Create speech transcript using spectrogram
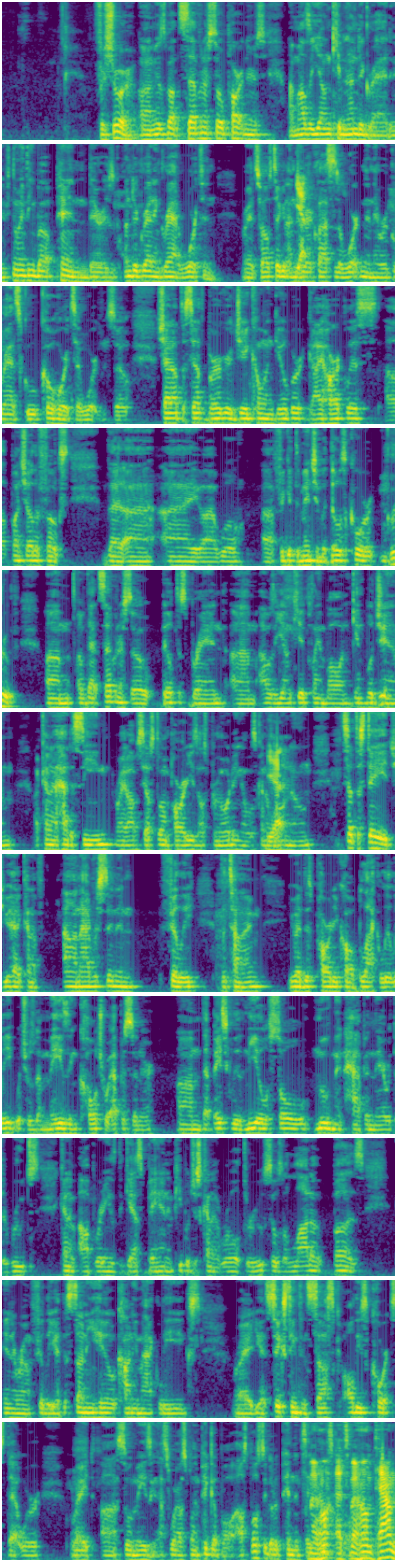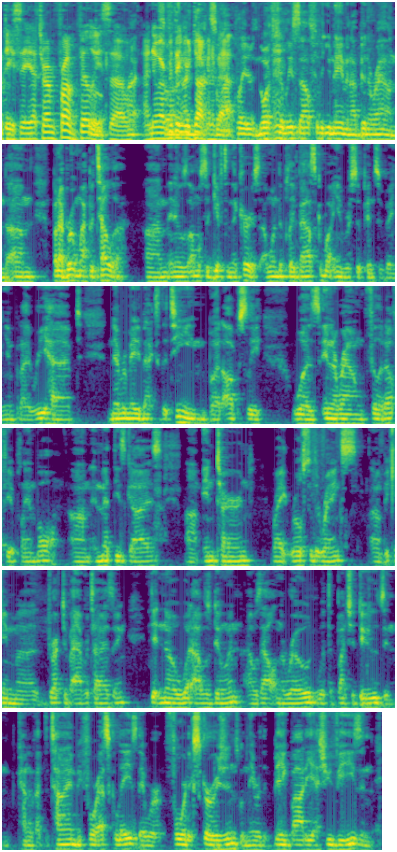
For sure. Um, it was about seven or so partners. Um, I was a young kid in undergrad, and if you know anything about Penn, there is undergrad and grad Wharton right? So I was taking undergrad yep. classes at Wharton, and there were grad school cohorts at Wharton. So shout out to Seth Berger, Jay Coen Gilbert, Guy Harkless, a bunch of other folks that uh, I uh, will uh, forget to mention, but those core group um, of that seven or so built this brand. Um, I was a young kid playing ball in Gimbel Gym. I kind of had a scene, right? Obviously, I was throwing parties, I was promoting, I was kind of yeah. well known. Set the stage. You had kind of Allen Iverson in Philly at the time. You had this party called Black Lily, which was an amazing cultural epicenter Um, that basically the neo soul movement happened there with the Roots kind of operating as the guest band, and people just kind of rolled through. So it was a lot of buzz in and around Philly. You had the Sonny Hill, Connie Mack leagues, right? You had 16th and Susk, all these courts that were right? Uh, so amazing. That's where I was playing pickup ball. I was supposed to go to Penn to. That's my, home, that's my hometown, DC. That's where I'm from, Philly. So I, I know everything so you're I, talking so about. I played North Philly, South Philly, you name it. I've been around. Um, but I broke my patella. Um, and it was almost a gift and the curse. I wanted to play basketball at University of Pennsylvania, but I rehabbed, never made it back to the team, but obviously was in and around Philadelphia playing ball um, and met these guys, um, interned, right, rose through the ranks, uh, became a director of advertising, didn't know what I was doing. I was out on the road with a bunch of dudes, and kind of at the time before Escalades, they were Ford Excursions when they were the big body SUVs, and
